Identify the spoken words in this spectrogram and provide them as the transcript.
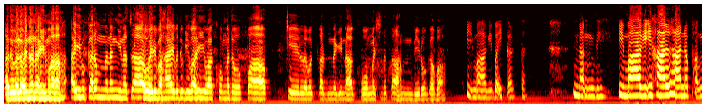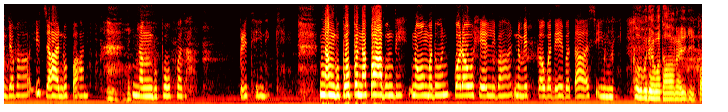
aduga loina na ima aibu karam nang ina cha weri ba hai badugi wari wa khong ado pap chelaba kannagi na khong sida tahan biro gaba imagi bai kartan nangdi imagi ihal hana phangjaba icha nupani nangbu pokpada prithini ꯅꯪꯕꯨ ꯄꯣꯛꯄ ꯅꯄꯥꯕꯨꯡꯗꯤ ꯅꯣꯡꯃꯗꯣꯟ ꯀꯣꯔꯧ ꯍꯦꯜꯂꯤꯕ ꯅꯨꯃꯤꯠ ꯀꯧꯕ ꯗꯦꯕꯇꯥ ꯑꯁꯤꯅꯤ ꯀꯧꯕ ꯗꯦꯕꯇꯥꯅ ꯑꯩꯒꯤ ꯏꯄꯥ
